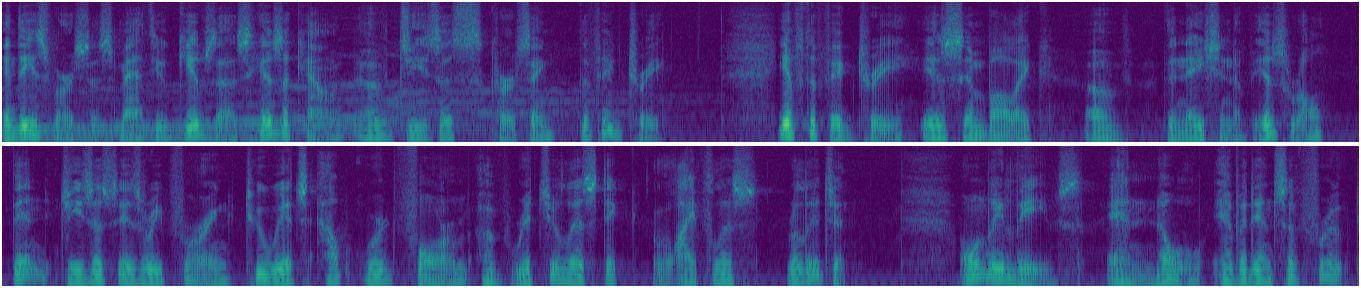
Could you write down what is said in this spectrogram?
In these verses, Matthew gives us his account of Jesus cursing the fig tree. If the fig tree is symbolic of the nation of Israel, then Jesus is referring to its outward form of ritualistic, lifeless religion. Only leaves and no evidence of fruit.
